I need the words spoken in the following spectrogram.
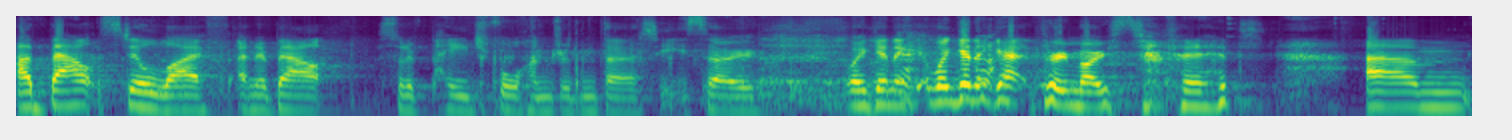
about still life and about sort of page 430. So we're going to, we're going to get through most of it. Um,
